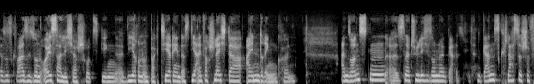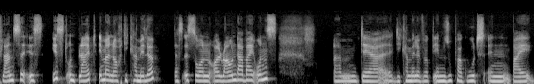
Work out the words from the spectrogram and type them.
Das ist quasi so ein äußerlicher Schutz gegen äh, Viren und Bakterien, dass die einfach schlechter eindringen können. Ansonsten äh, ist natürlich so eine, eine ganz klassische Pflanze ist, ist und bleibt immer noch die Kamille. Das ist so ein Allrounder bei uns. Ähm, der, die Kamille wirkt eben super gut in, bei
